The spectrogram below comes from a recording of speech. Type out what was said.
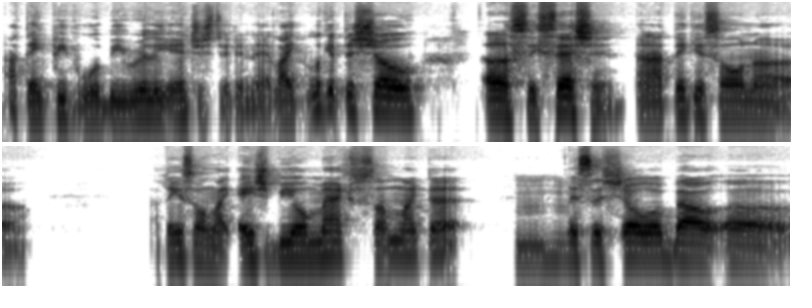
i think people would be really interested in that like look at the show uh succession and i think it's on uh i think it's on like hbo max or something like that Mhm. it's a show about uh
